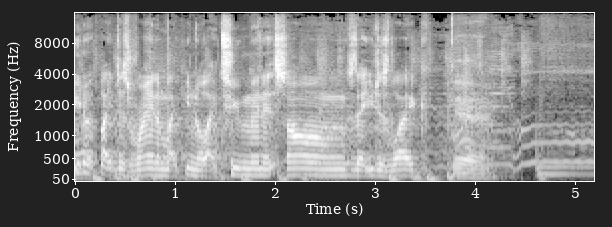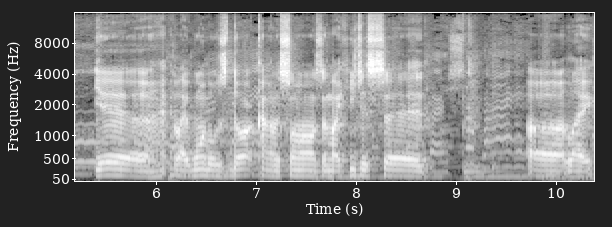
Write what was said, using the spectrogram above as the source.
you know like just random like you know like two minute songs that you just like Yeah. yeah like one of those dark kind of songs and like he just said uh like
